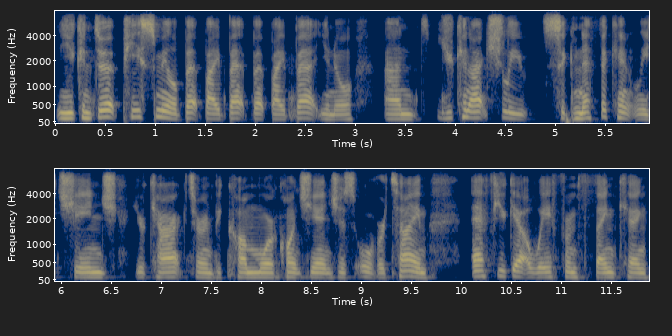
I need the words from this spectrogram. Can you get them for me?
you can do it piecemeal, bit by bit, bit by bit, you know, and you can actually significantly change your character and become more conscientious over time if you get away from thinking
